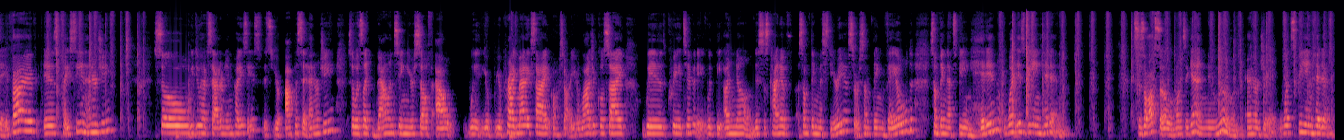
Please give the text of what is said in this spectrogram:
Day five is Piscean energy. So we do have Saturn in Pisces. It's your opposite energy. So it's like balancing yourself out with your, your pragmatic side, or sorry, your logical side with creativity, with the unknown. This is kind of something mysterious or something veiled, something that's being hidden. What is being hidden? This is also, once again, new moon energy. What's being hidden?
